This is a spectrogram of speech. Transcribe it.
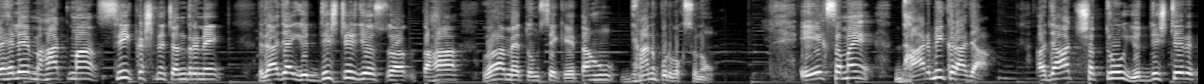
पहले महात्मा श्री कृष्ण चंद्र ने राजा युधिष्ठिर जो कहा, वह मैं तुमसे कहता हूँ ध्यान पूर्वक सुनो। एक समय धार्मिक राजा अजात शत्रु युधिष्ठिर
